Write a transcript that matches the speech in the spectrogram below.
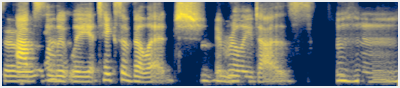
so absolutely, yeah. it takes a village. Mm-hmm. It really does. Mm-hmm.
